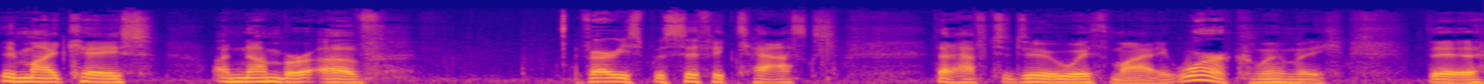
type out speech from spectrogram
in my case, a number of very specific tasks that have to do with my work. When we, the,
